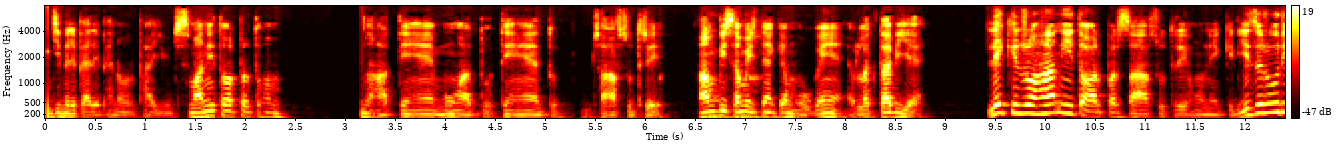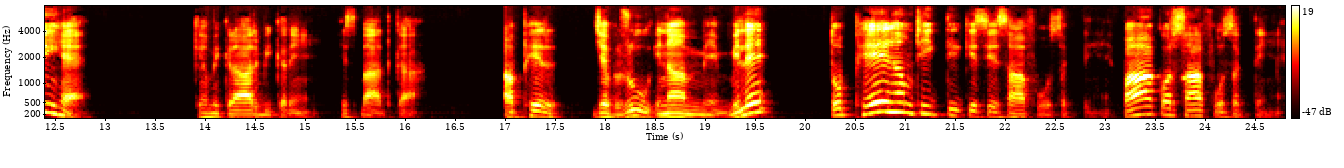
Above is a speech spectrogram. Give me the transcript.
जी मेरे प्यारे बहनों और भाइयों, जिसमानी तौर पर तो हम नहाते हैं, मुँह हाथ धोते हैं तो साफ़ सुथरे हम भी समझते हैं कि हम हो गए हैं और लगता भी है। लेकिन रूहानी तौर पर साफ़ सुथरे होने के लिए ज़रूरी है कि हम इकरार भी करें इस बात का। अब फिर जब रूह इनाम में मिले तो फिर हम ठीक तरीके से साफ़ हो सकते हैं, पाक और साफ़ हो सकते हैं।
